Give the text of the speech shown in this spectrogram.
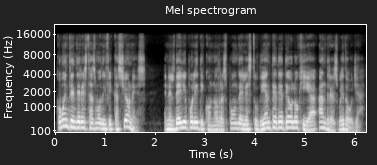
¿Cómo entender estas modificaciones? En el Daily Político nos responde el estudiante de teología Andrés Bedoya.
